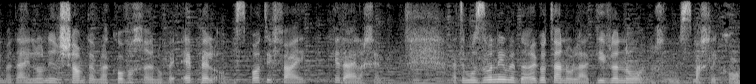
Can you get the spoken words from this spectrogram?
אם עדיין לא נרשמתם לעקוב אחרינו באפל או בספוטיפיי, כדאי לכם. אתם מוזמנים לדרג אותנו, להגיב לנו, אנחנו נשמח לקרוא.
